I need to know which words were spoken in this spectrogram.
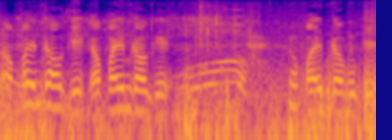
Ngapain kau Ki? Ngapain kau Ki? Ngapain kamu Ki?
